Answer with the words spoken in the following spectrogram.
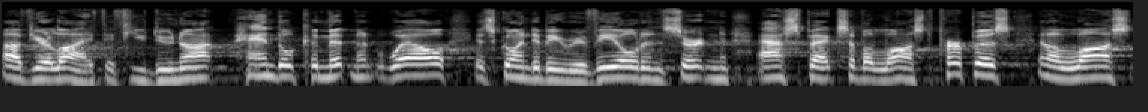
of your life. If you do not handle commitment well, it's going to be revealed in certain aspects of a lost purpose and a lost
